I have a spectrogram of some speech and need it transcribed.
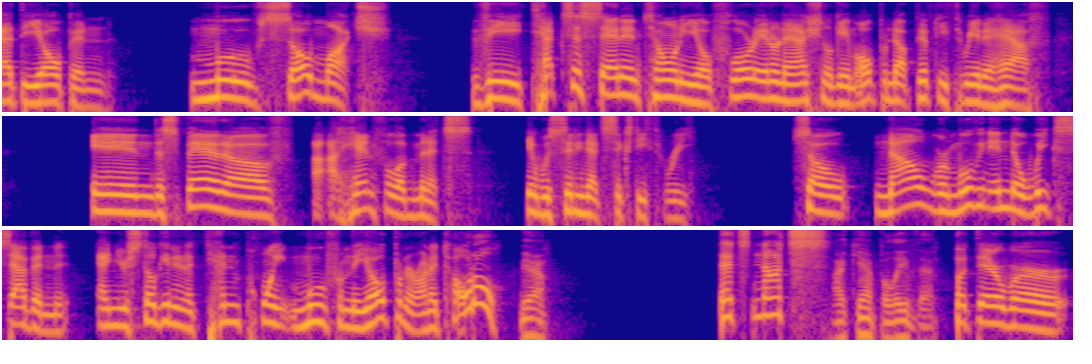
at the Open move so much. The Texas San Antonio Florida International game opened up 53 and a half. In the span of a handful of minutes, it was sitting at 63. So now we're moving into week seven, and you're still getting a 10 point move from the opener on a total. Yeah. That's nuts. I can't believe that. But there were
